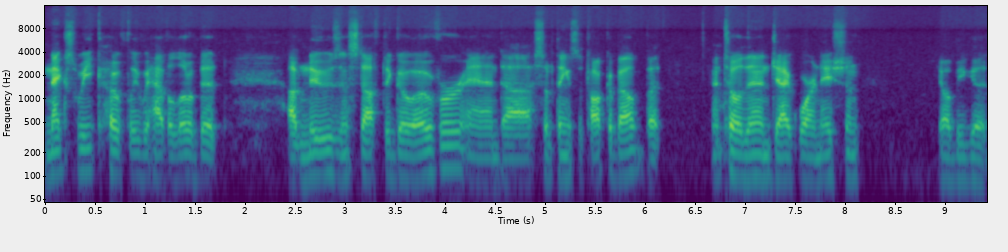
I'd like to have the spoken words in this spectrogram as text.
next week. Hopefully, we have a little bit of news and stuff to go over and uh, some things to talk about. But until then, Jaguar Nation, y'all be good.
